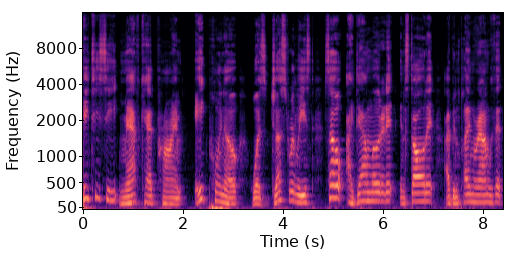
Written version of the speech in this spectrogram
PTC MathCAD Prime 8.0 was just released, so I downloaded it, installed it, I've been playing around with it.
